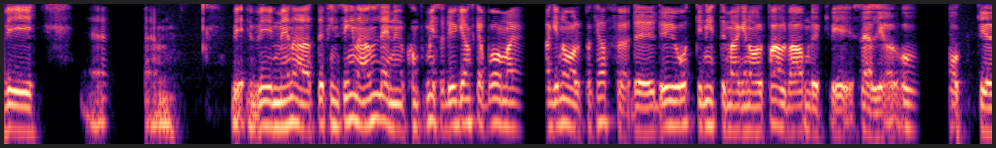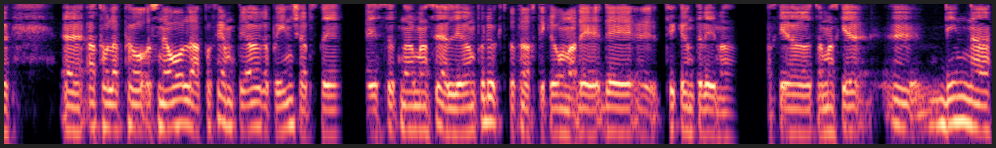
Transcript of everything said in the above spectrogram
vi uh, vi, vi, menar att det finns ingen anledning att kompromissa. Det är ganska bra marginal på kaffe. Det, det är 80-90 marginal på all varmdryck vi säljer. Och, och eh, Eh, att hålla på och snåla på 50 öre på inköpspriset när man säljer en produkt för 40 kronor, det, det tycker inte vi man ska göra. Utan man ska eh, vinna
